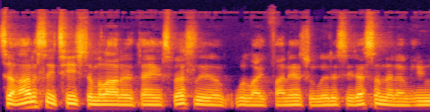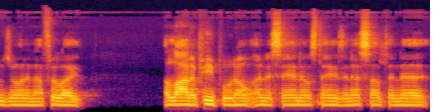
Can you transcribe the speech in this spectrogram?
to honestly teach them a lot of things, especially uh, with like financial literacy. That's something that I'm huge on, and I feel like a lot of people don't understand those things, and that's something that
